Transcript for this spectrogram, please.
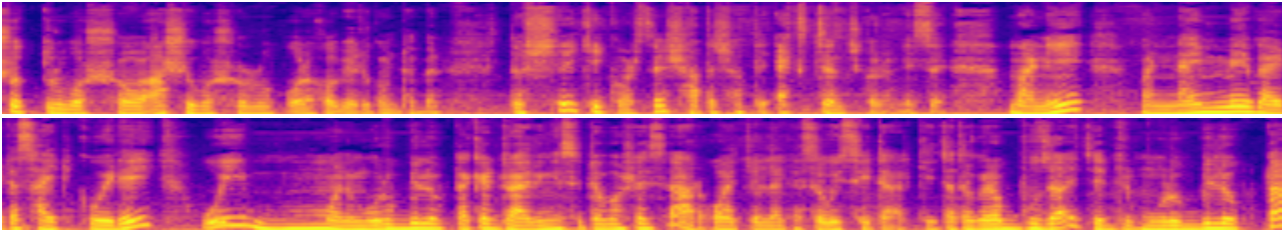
সত্তর বছর, আশি বছরের উপরে হবে এরকম টাইপের তো সে কি করছে, সাথে সাথে এক্সচেঞ্জ করে নিছে। মানে মানে নাইমে গাড়িটা সাইড করেই ওই মানে মুরব্বী লোকটাকে ড্রাইভিং সিটে বসাইছে আর ওই চলে গেছে ওই সিটে আর কি যাতে করে বোঝায় যে মুরব্বী লোকটা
